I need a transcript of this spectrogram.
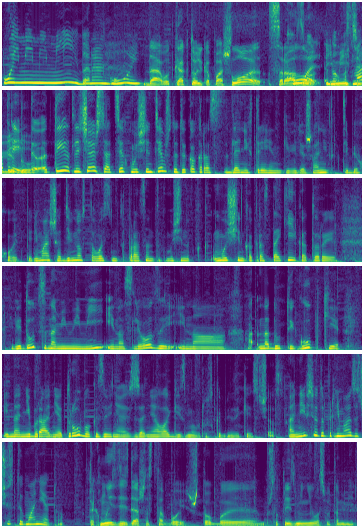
«Ой, ми-ми-ми, дорогой». Да, вот как только пошло, сразу Коль, ну имейте в смотри, виду. ты, ты отличаешься от всех мужчин тем, что ты как раз для них тренинги ведешь, они к тебе ходят, понимаешь? А 98% мужчин, мужчин как раз такие, которые ведутся на мимими и на слезы, и на а, надутые губки, и на небрание трубок, извиняюсь за неологизмы в русском языке сейчас. Они все это принимают за чистую монету. Так мы здесь, Даша, с тобой, чтобы что-то изменилось в этом мире.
